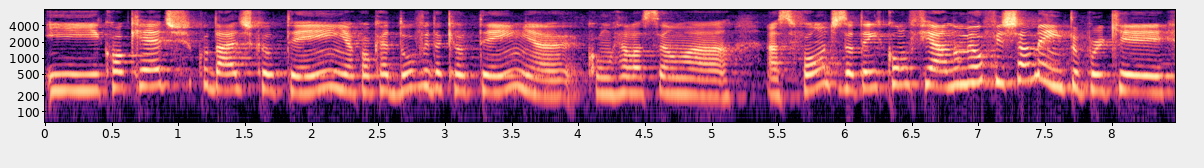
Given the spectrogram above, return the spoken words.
e qualquer dificuldade que eu tenha, qualquer dúvida que eu tenha com relação às fontes, eu tenho que confiar no meu fichamento, porque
